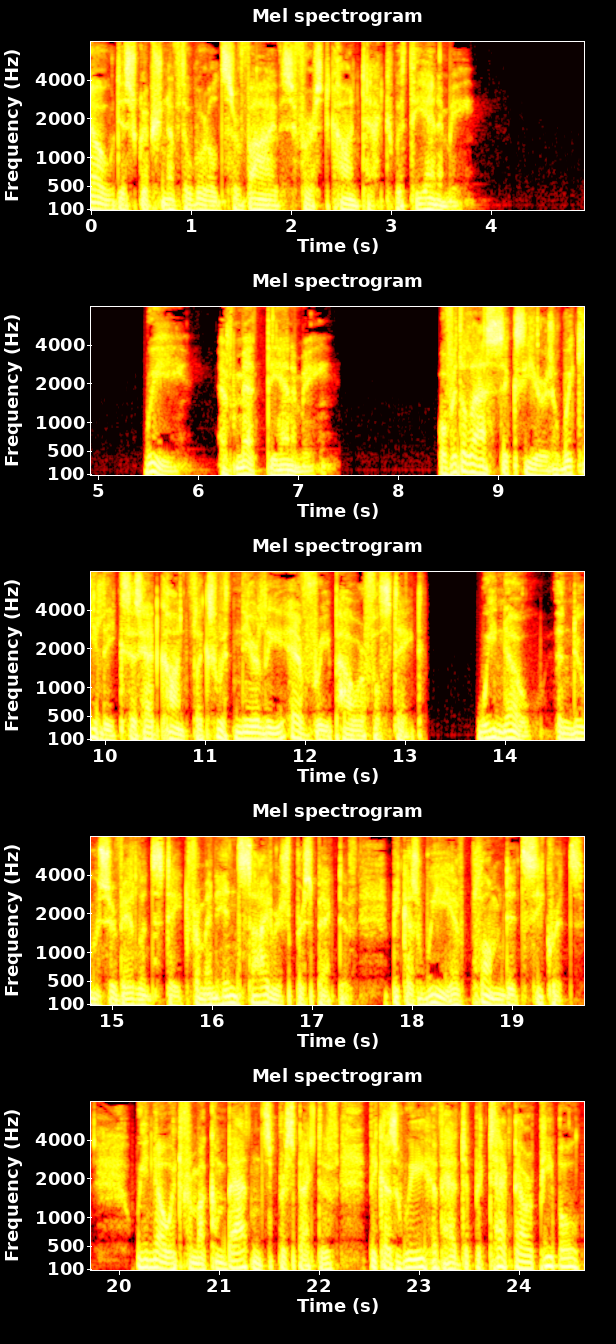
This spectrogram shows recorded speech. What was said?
No description of the world survives first contact with the enemy. We have met the enemy. Over the last six years, WikiLeaks has had conflicts with nearly every powerful state. We know the new surveillance state from an insider's perspective because we have plumbed its secrets. We know it from a combatant's perspective because we have had to protect our people,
